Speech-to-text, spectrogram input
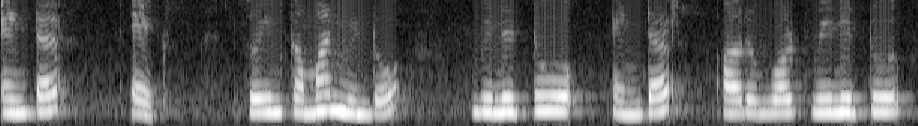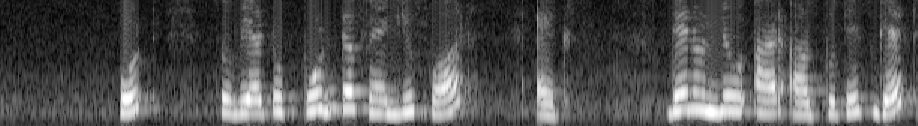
enter x. So in command window we need to enter or what we need to put. So we have to put the value for x then only our output is get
